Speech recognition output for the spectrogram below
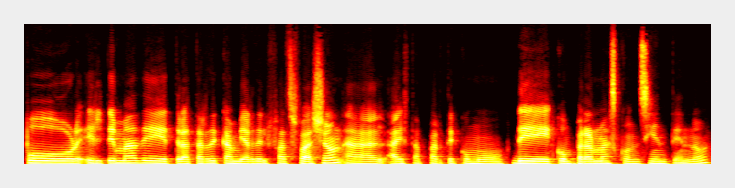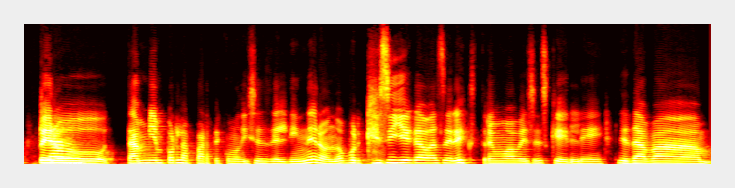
por el tema de tratar de cambiar del fast fashion a, a esta parte como de comprar más consciente, ¿no? Pero Claro. también por la parte, como dices, del dinero, ¿no? Porque sí llegaba a ser extremo a veces que le, le daba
